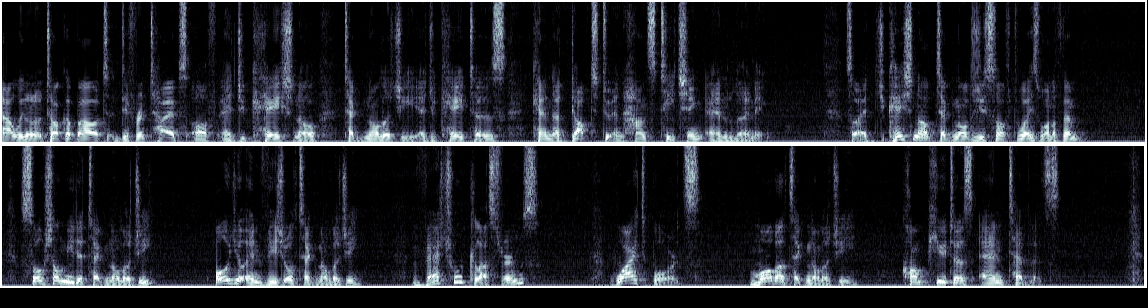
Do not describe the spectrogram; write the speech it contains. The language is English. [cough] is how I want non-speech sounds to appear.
Now we're going to talk about different types of educational technology educators can adopt to enhance teaching and learning. So educational technology software is one of them, social media technology, audio and visual technology, virtual classrooms, whiteboards, mobile technology, computers and tablets.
